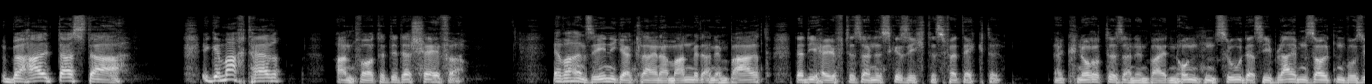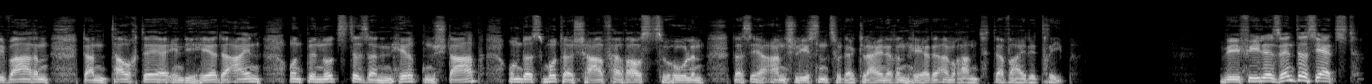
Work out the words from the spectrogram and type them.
Behalt das da. Gemacht, Herr, antwortete der Schäfer. Er war ein sehniger kleiner Mann mit einem Bart, der die Hälfte seines Gesichtes verdeckte. Er knurrte seinen beiden Hunden zu, dass sie bleiben sollten, wo sie waren, dann tauchte er in die Herde ein und benutzte seinen Hirtenstab, um das Mutterschaf herauszuholen, das er anschließend zu der kleineren Herde am Rand der Weide trieb. Wie viele sind es jetzt?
